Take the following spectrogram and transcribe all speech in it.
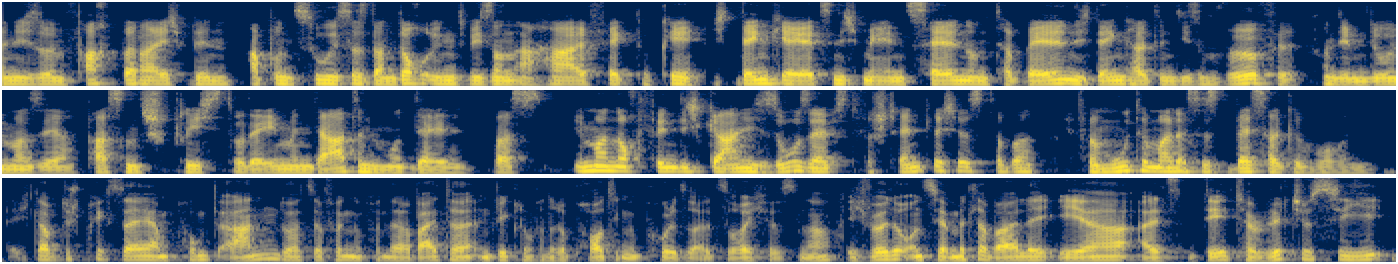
wenn ich so im Fachbereich bin, ab und zu ist es dann doch irgendwie so ein Aha-Effekt. Okay, ich denke ja jetzt nicht mehr in Zellen und Tabellen, ich denke halt in diesem Würfel, von dem du immer sehr passend sprichst oder eben in Datenmodellen, was immer noch, finde ich, gar nicht so selbstverständlich ist, aber ich vermute mal, es ist besser geworden. Ich glaube, du sprichst da ja einen Punkt an. Du hast ja vorhin von der Weiterentwicklung von Reporting-Impulse als solches. Ne? Ich würde uns ja mittlerweile eher als Data Literacy,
